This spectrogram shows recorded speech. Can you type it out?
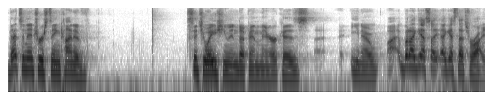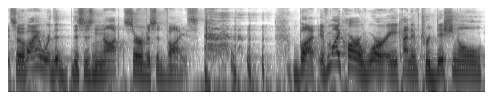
that's an interesting kind of situation you end up in there because uh, you know I, but i guess I, I, guess that's right. So if i were this is not service advice. But if my car were a kind of traditional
